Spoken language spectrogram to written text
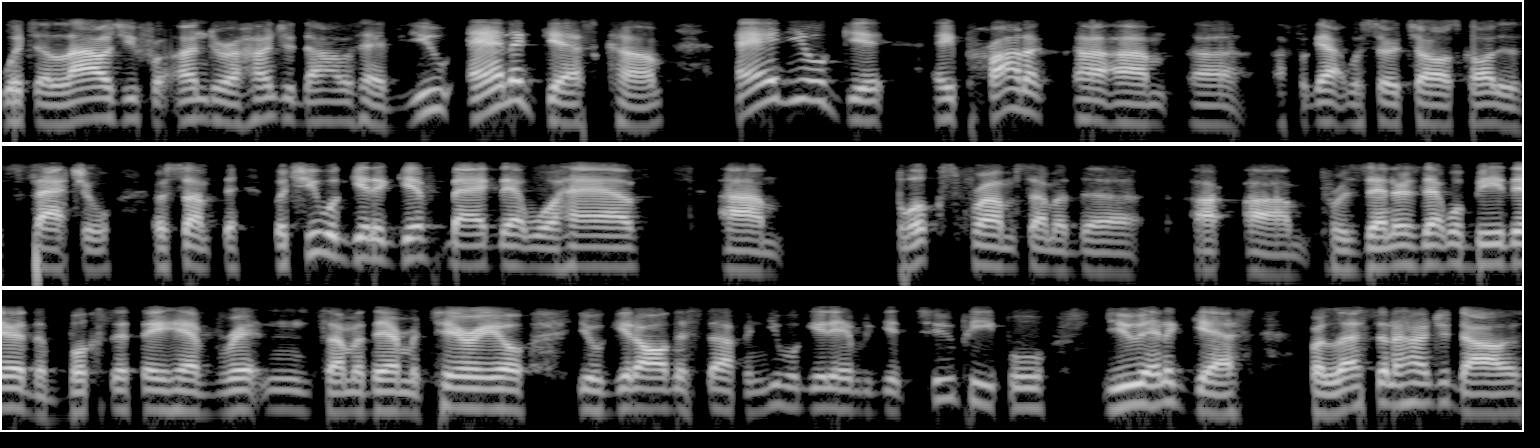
which allows you for under $100 have you and a guest come, and you'll get a product. Uh, um, uh, I forgot what Sir Charles called it, a satchel or something, but you will get a gift bag that will have um, books from some of the uh, um, presenters that will be there, the books that they have written, some of their material. You'll get all this stuff, and you will get able to get two people, you and a guest, for less than $100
